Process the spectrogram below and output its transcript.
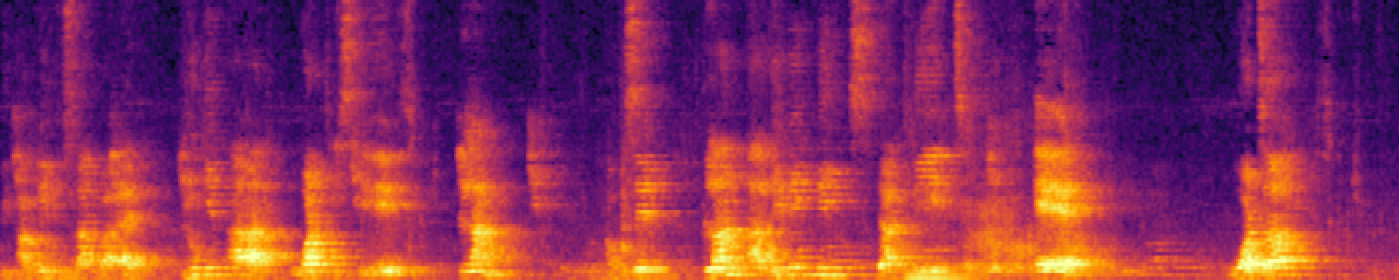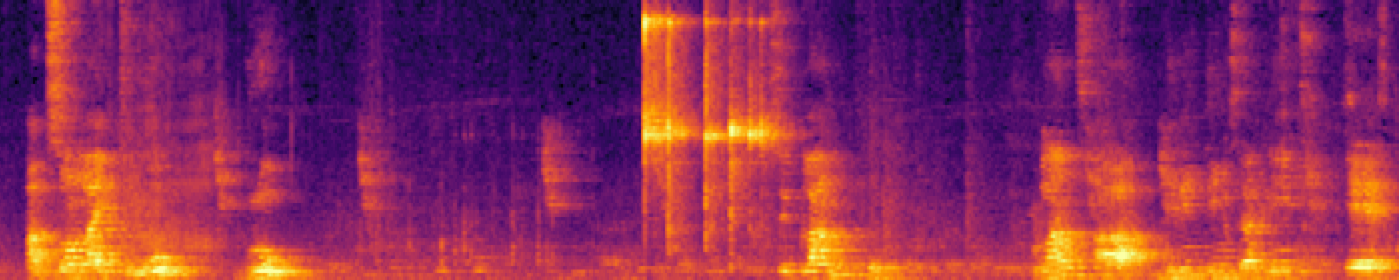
we are going to start by looking at what is a plant. And we said plants are living things that need air, water, and sunlight to grow. Say plant. Plants are living things that need air,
